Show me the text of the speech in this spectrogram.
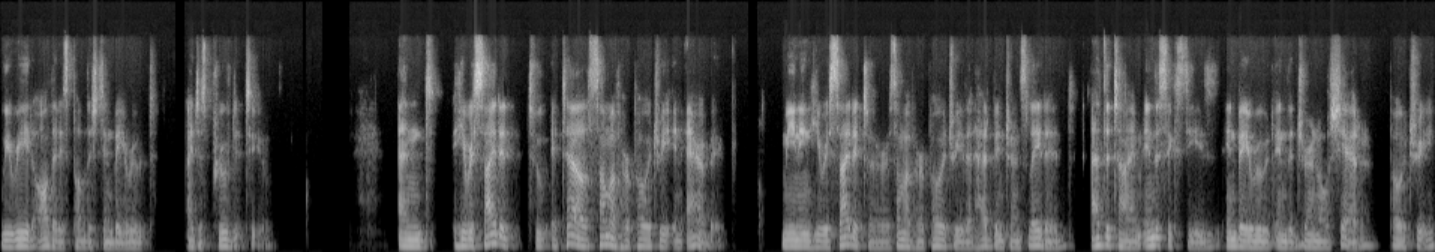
we read all that is published in Beirut. I just proved it to you. And he recited to Etel some of her poetry in Arabic, meaning he recited to her some of her poetry that had been translated at the time in the 60s in Beirut in the journal Shi'r, poetry,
